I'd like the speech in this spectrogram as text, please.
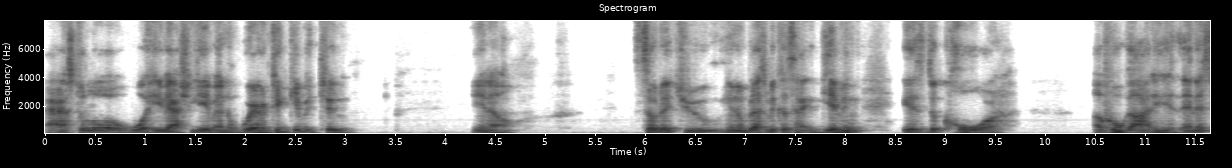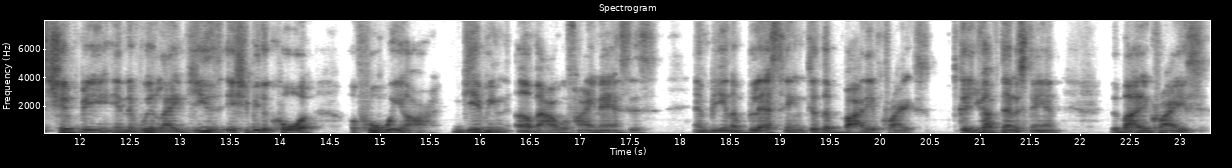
Ask the Lord what He actually gave and where to give it to. You know, so that you, you know, bless because giving is the core of who God is. And it should be, and if we're like Jesus, it should be the core of who we are, giving of our finances and being a blessing to the body of Christ. Because you have to understand, the body of Christ,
